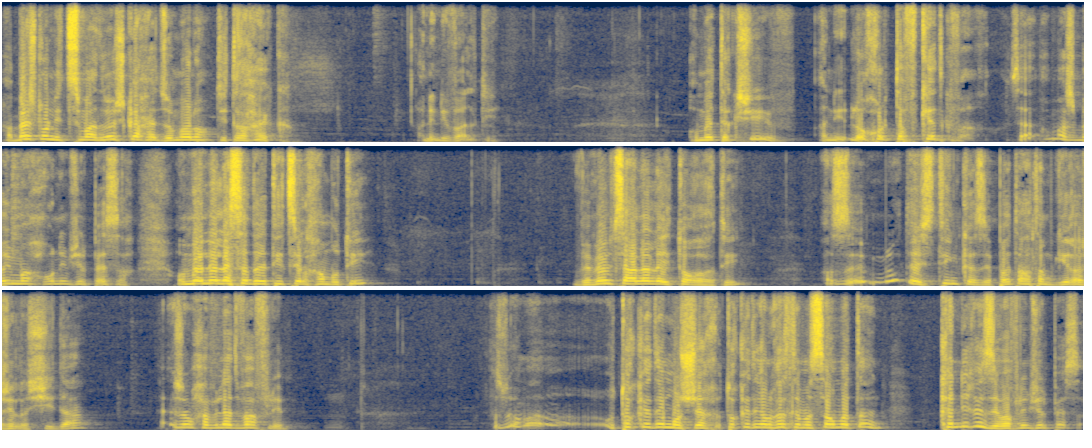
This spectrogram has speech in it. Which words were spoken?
הבן שלו נצמד, לא אשכח את זה, אומר לו, תתרחק. אני נבהלתי. אומר, תקשיב, אני לא יכול לתפקד כבר. זה היה ממש בימים האחרונים של פסח. אומר, ליל הסדר הייתי אצל חמותי, ובאמצע הלילה התעוררתי, אז לא יודע, סטינק כזה, פתח את המגירה של השידה, היה שם חבילת ופלים. אז הוא אמר, הוא תוך כדי מושך, תוך כדי גם נכנס למשא ומתן, כנראה זה ופלים של פסח.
